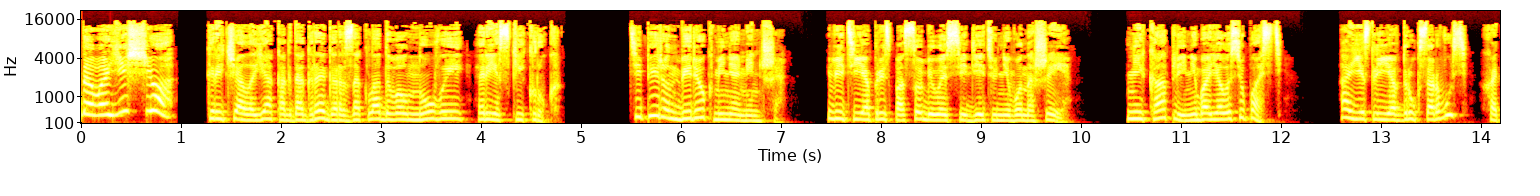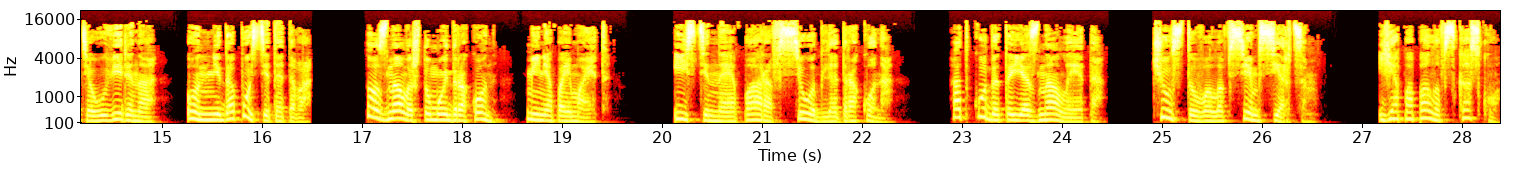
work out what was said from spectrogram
давай еще!» — кричала я, когда Грегор закладывал новый резкий круг. Теперь он берег меня меньше, ведь я приспособилась сидеть у него на шее. Ни капли не боялась упасть. А если я вдруг сорвусь, хотя уверена, он не допустит этого, то знала, что мой дракон меня поймает. Истинная пара — все для дракона. Откуда-то я знала это, чувствовала всем сердцем. Я попала в сказку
